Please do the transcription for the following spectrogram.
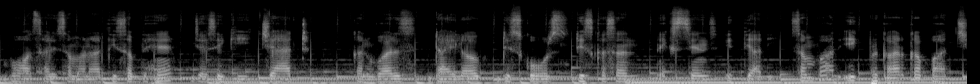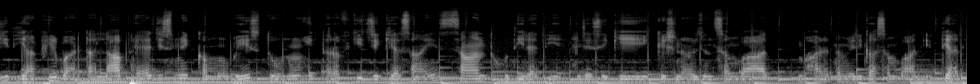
बहुत सारे समानार्थी शब्द हैं, जैसे कि chat converse dialogue discourse discussion exchange इत्यादि। संवाद एक प्रकार का बातचीत या फिर वार्तालाप है, जिसमें कमोबेश दोनों ही तरफ़ की जिज्ञासाएँ शांत होती रहती है। जैसे कि कृष्ण अर्जुन संवाद भारत, अमेरिका, संवाद इत्यादि।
